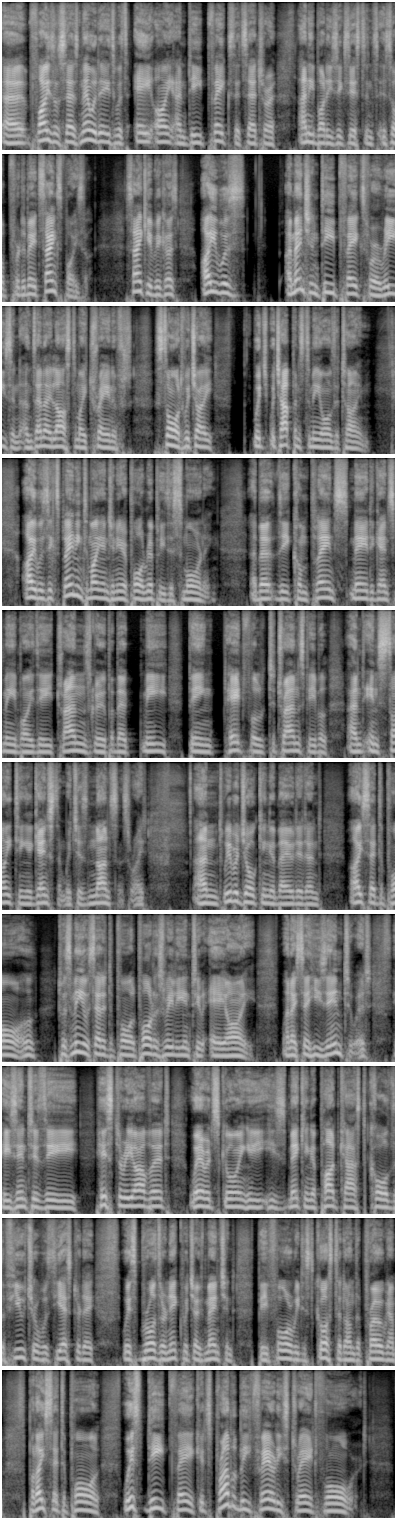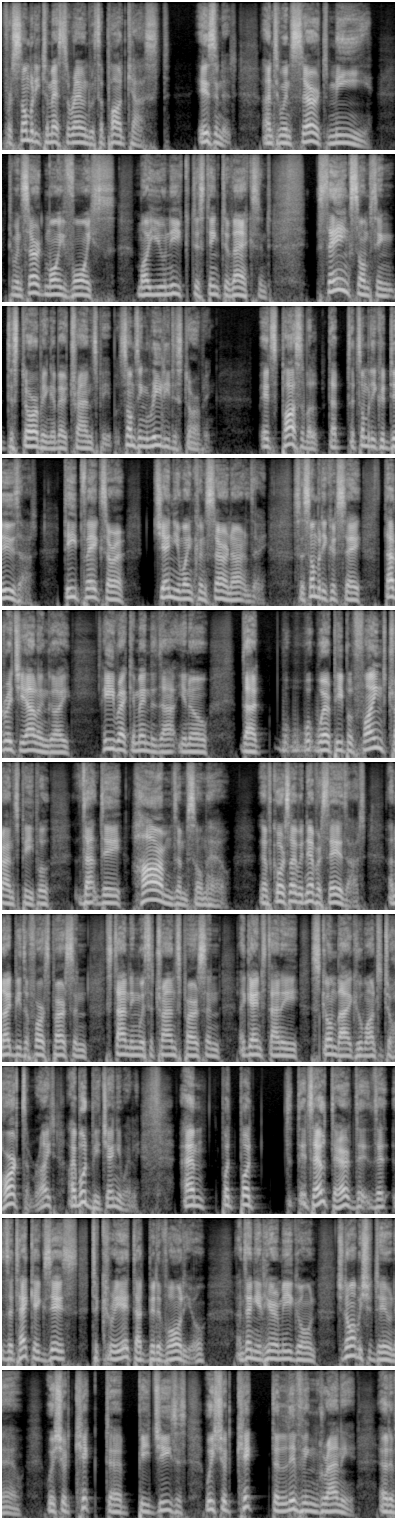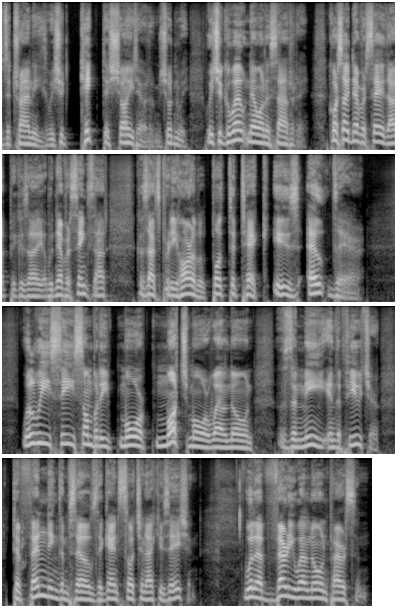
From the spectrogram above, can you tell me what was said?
Uh, Faisal says nowadays with AI and deep fakes, etc., anybody's existence is up for debate. Thanks, Faisal. Thank you, because I was I mentioned deep fakes for a reason, and then I lost my train of thought, which I which which happens to me all the time. I was explaining to my engineer Paul Ripley this morning about the complaints made against me by the trans group about me being hateful to trans people and inciting against them, which is nonsense, right? And we were joking about it, and I said to Paul, it was me who said it to Paul. Paul is really into AI. When I say he's into it, he's into the history of it, where it's going. He, he's making a podcast called The Future Was Yesterday with Brother Nick, which I've mentioned before. We discussed it on the program. But I said to Paul, with deep fake, it's probably fairly straightforward for somebody to mess around with a podcast, isn't it? And to insert me, to insert my voice my unique, distinctive accent, saying something disturbing about trans people, something really disturbing. It's possible that, that somebody could do that. Deep fakes are a genuine concern, aren't they? So somebody could say, that Richie Allen guy, he recommended that, you know, that w- where people find trans people, that they harm them somehow. Now, of course, I would never say that, and I'd be the first person standing with a trans person against any scumbag who wanted to hurt them, right? I would be genuinely. Um, but but it's out there. The, the the tech exists to create that bit of audio, and then you'd hear me going, "Do you know what we should do now? We should kick the be Jesus. We should kick the living granny out of the trannies. We should kick the shite out of them, shouldn't we? We should go out now on a Saturday. Of course, I'd never say that because I, I would never think that because that's pretty horrible. But the tech is out there. Will we see somebody more, much more well known than me in the future defending themselves against such an accusation? Will a very well known person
